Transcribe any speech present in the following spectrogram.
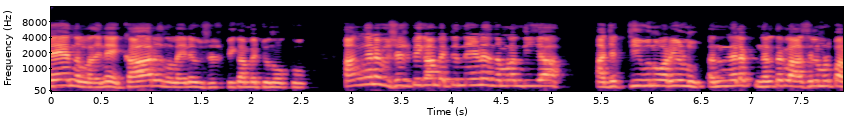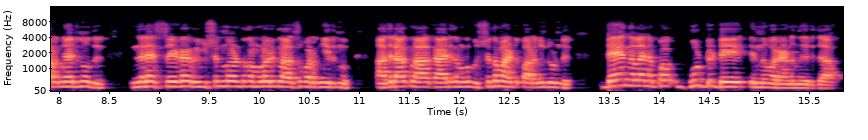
ഡേ എന്നുള്ളതിനെ കാർ എന്നുള്ളതിനെ വിശേഷിപ്പിക്കാൻ പറ്റുമോ നോക്കൂ. അങ്ങനെ വിശേഷിപ്പിക്കാൻ പറ്റുന്നതാണ് നമ്മൾ എന്ത് ചെയ്യുക? അജക്റ്റീവ് എന്ന് പറയുള്ളൂ. ഇന്നലെ ഇന്നലത്തെ ക്ലാസ്സിൽ നമ്മൾ പറഞ്ഞായിരുന്നു അത്. ഇന്നലെ എസ് ഐയുടെ റിവിഷൻ എന്ന് പറഞ്ഞിട്ട് നമ്മളൊരു ക്ലാസ് പറഞ്ഞിരുന്നു. അതിൽ ആ കാര്യം നമ്മൾ വിശദമായിട്ട് പറഞ്ഞിട്ടുണ്ട്. ഡേ എന്നുള്ളതിനെ ഇപ്പൊ ഗുഡ് ഡേ എന്ന് പറയുകയാണെന്ന് കരുതുക.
